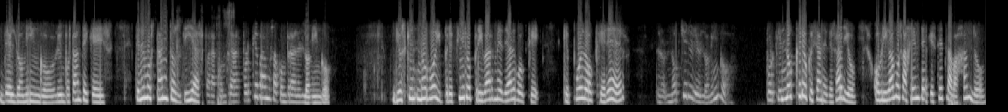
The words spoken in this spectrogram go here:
del domingo, lo importante que es. Tenemos tantos días para comprar, ¿por qué vamos a comprar el domingo? Yo es que no voy, prefiero privarme de algo que, que puedo querer, pero no quiero ir el domingo porque no creo que sea necesario. Obligamos a gente a que esté trabajando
